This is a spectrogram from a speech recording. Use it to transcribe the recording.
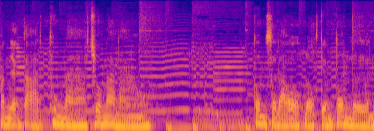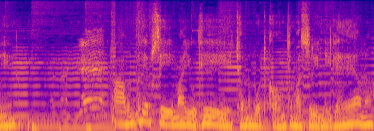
บรรยากาศทุ่งนาช่วงหน้าหนาว ต้นสะเดาวออกดอกเต็มต้นเลยวันนี้ พาเพื่อนเอฟซีมาอยู่ที่ชนบทของจังหวัดสุรินทร์อีกแล้วเนาะ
